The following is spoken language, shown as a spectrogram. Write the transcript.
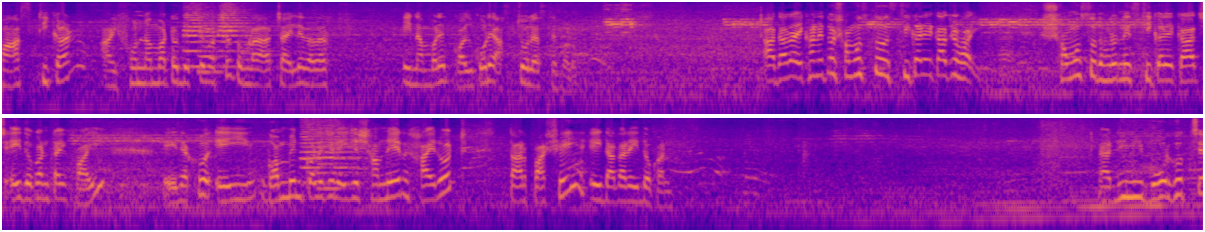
মা স্টিকার আর ফোন নাম্বারটাও দেখতে পাচ্ছ। তোমরা চাইলে দাদার এই নাম্বারে কল করে চলে আসতে পারো। আর দাদা, এখানে তো সমস্ত স্টিকারের কাজও হয়। সমস্ত ধরনের স্টিকারের কাজ এই দোকানটায় হয়। এই দেখো, এই গভর্নমেন্ট কলেজের এই যে সামনের হাই রোড তার পাশেই এই দাদার এই দোকান। আর রিমি বোর হচ্ছে।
